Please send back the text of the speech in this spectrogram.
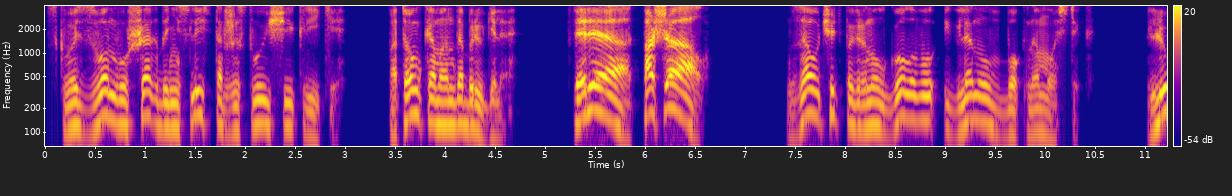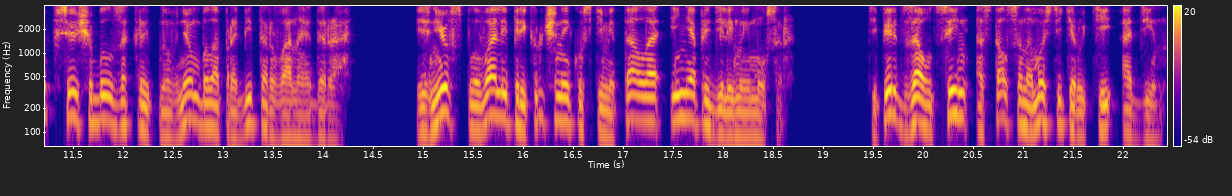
Сквозь звон в ушах донеслись торжествующие крики. Потом команда Брюгеля. «Вперед! Пошел!» Зао чуть повернул голову и глянул в бок на мостик. Люк все еще был закрыт, но в нем была пробита рваная дыра. Из нее всплывали перекрученные куски металла и неопределимый мусор. Теперь Цзао Цинь остался на мостике руки один.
